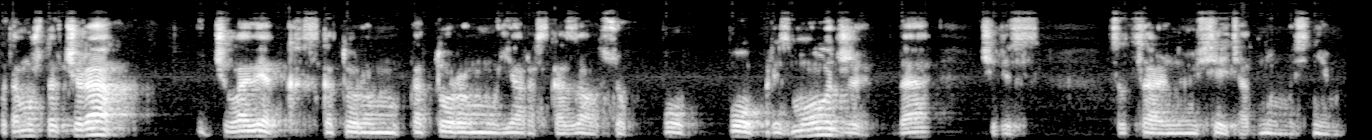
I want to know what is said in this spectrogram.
Потому что вчера человек, с которым, которому я рассказал все по, по Prismology, да, через социальную сеть одну мы с ним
